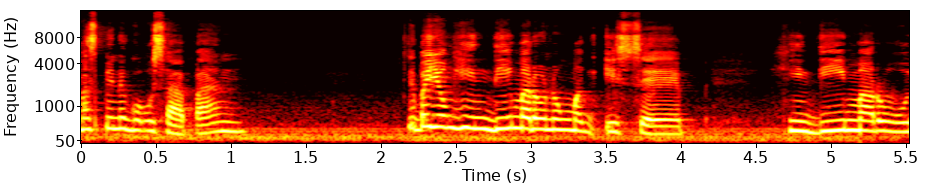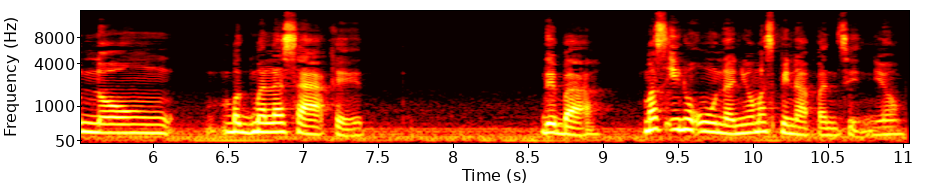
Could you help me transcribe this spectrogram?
mas pinag-uusapan. Di ba yung hindi marunong mag-isip, hindi marunong magmalasakit, di ba? Mas inuuna nyo, mas pinapansin nyo.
